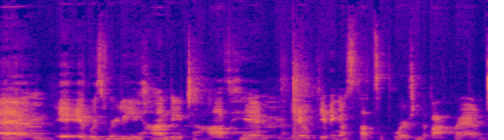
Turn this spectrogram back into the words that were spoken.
um, it, it was really handy to have him, you know, giving us that support in the background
